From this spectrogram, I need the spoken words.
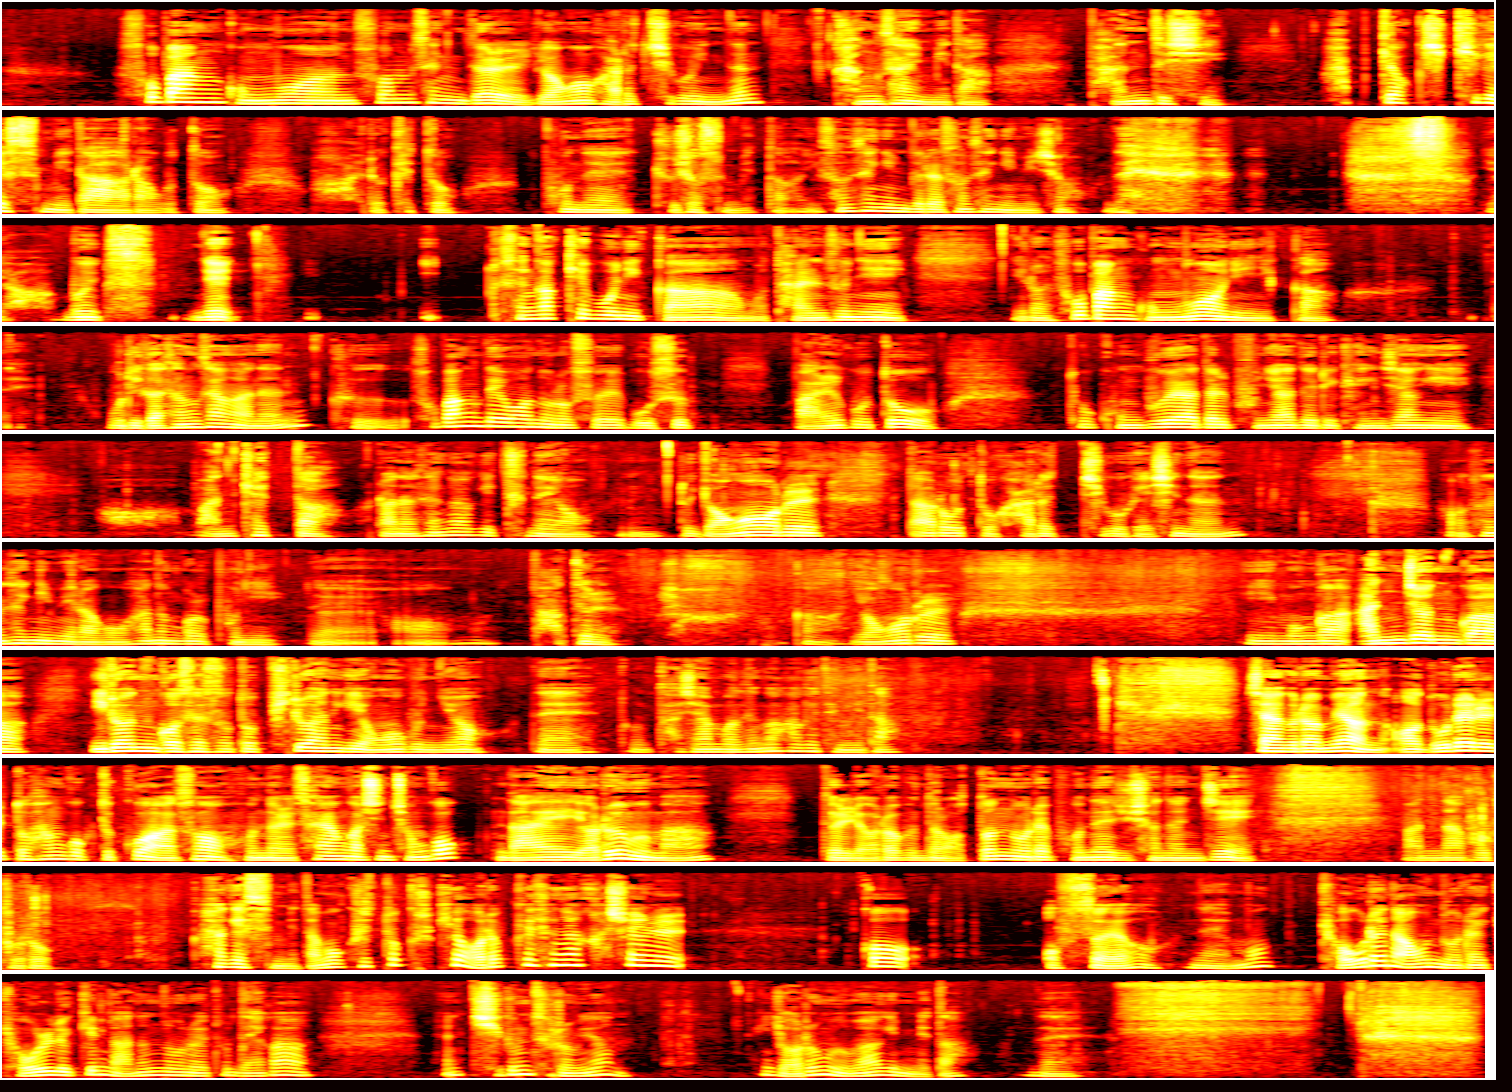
소방 공무원 수험생들 영어 가르치고 있는 강사입니다. 반드시 합격시키겠습니다. 라고 또 아, 이렇게 또 보내주셨습니다. 이 선생님들의 선생님이죠. 네. 야, 뭐, 네, 생각해보니까 뭐 단순히 이런 소방 공무원이니까 네, 우리가 상상하는 그 소방대원으로서의 모습 말고도 또 공부해야 될 분야들이 굉장히 어, 많겠다라는 생각이 드네요. 음, 또 영어를 따로 또 가르치고 계시는 어, 선생님이라고 하는 걸 보니 네, 어, 다들 그러니까 영어를 이 뭔가 안전과 이런 것에서도 필요한 게 영어군요. 네, 또 다시 한번 생각하게 됩니다. 자, 그러면 어, 노래를 또 한 곡 듣고 와서 오늘 사연과 신청곡 나의 여름 음악들 여러분들 어떤 노래 보내주셨는지 만나보도록 하겠습니다. 뭐 또 그렇게 어렵게 생각하실 거 없어요. 네, 뭐 겨울에 나온 노래, 겨울 느낌 나는 노래도 내가 지금 들으면 여름 음악입니다. 네.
